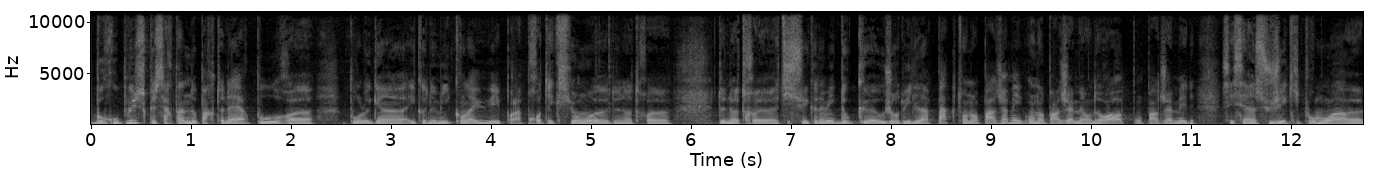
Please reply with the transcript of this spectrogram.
beaucoup plus que certains de nos partenaires pour euh, pour le gain économique qu'on a eu et pour la protection euh, de notre de notre tissu économique. Donc euh, aujourd'hui, l'impact, on n'en parle jamais. On n'en parle jamais en Europe. On parle jamais. C'est c'est un sujet qui, pour moi,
